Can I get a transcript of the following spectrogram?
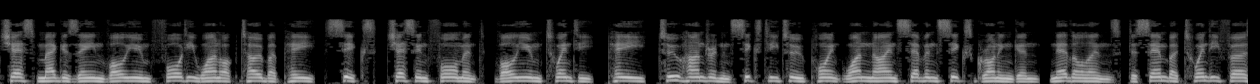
Chess Magazine Volume 41 October p. 6, Chess Informant, Volume 20, p. 262.1976 Groningen, Netherlands December 21,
